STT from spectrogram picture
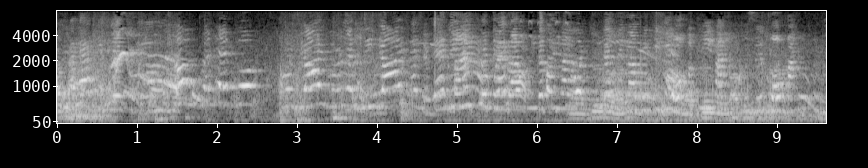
Thank you.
